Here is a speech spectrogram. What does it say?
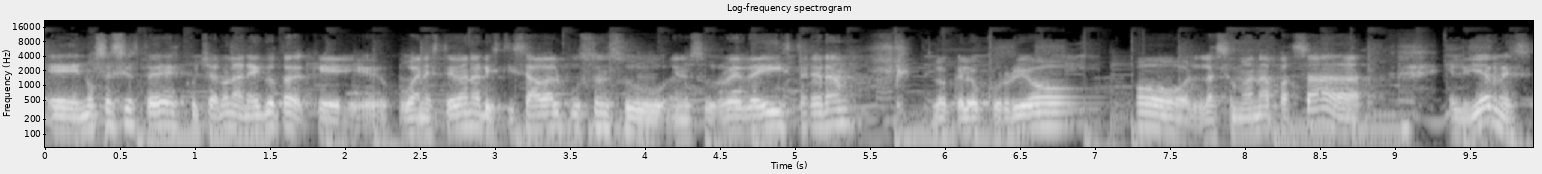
eh, no sé si ustedes escucharon la anécdota que Juan Esteban Aristizábal puso en su, en su red de Instagram, lo que le ocurrió la semana pasada, el viernes.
